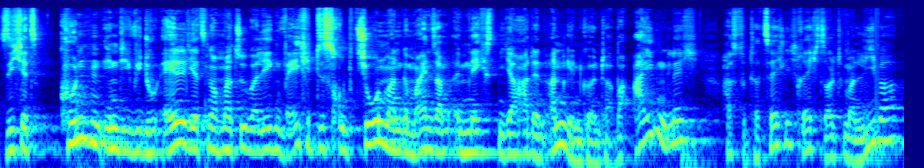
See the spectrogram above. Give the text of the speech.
sich jetzt Kunden individuell jetzt nochmal zu überlegen, welche Disruption man gemeinsam im nächsten Jahr denn angehen könnte. Aber eigentlich hast du tatsächlich recht, sollte man lieber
